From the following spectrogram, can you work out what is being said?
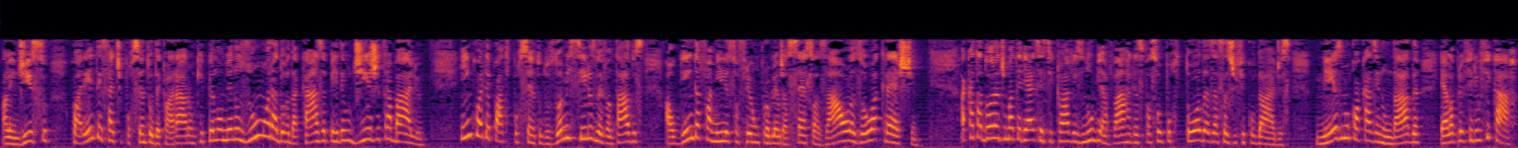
Além disso, 47% declararam que pelo menos um morador da casa perdeu dias de trabalho. E em 44% dos domicílios levantados, alguém da família sofreu um problema de acesso às aulas ou à creche. A catadora de materiais recicláveis Núbia Vargas passou por todas essas dificuldades. Mesmo com a casa inundada, ela preferiu ficar,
